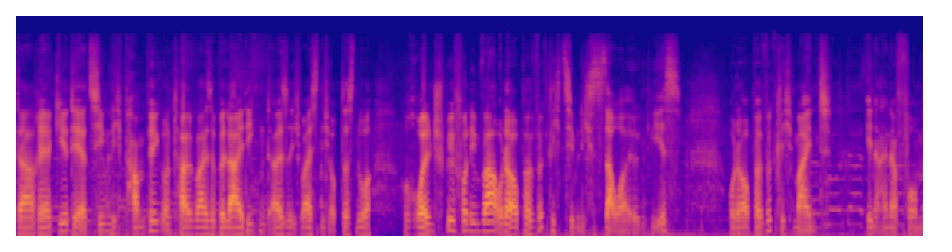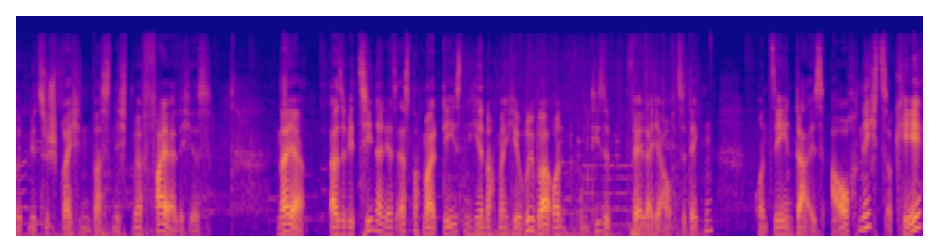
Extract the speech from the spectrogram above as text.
Da reagierte er ziemlich pumpig und teilweise beleidigend. Also ich weiß nicht, ob das nur Rollenspiel von ihm war oder ob er wirklich ziemlich sauer irgendwie ist. Oder ob er wirklich meint, in einer Form mit mir zu sprechen, was nicht mehr feierlich ist. Naja, also wir ziehen dann jetzt erst nochmal diesen hier nochmal hier rüber, und um diese Felder hier aufzudecken. Und sehen, da ist auch nichts, okay.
